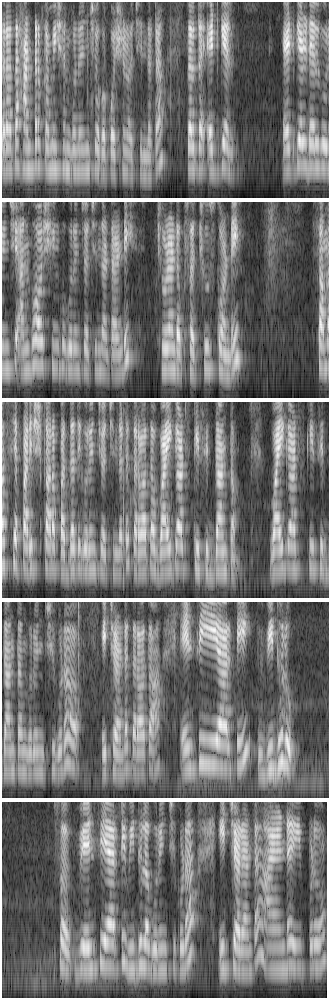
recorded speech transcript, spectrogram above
తర్వాత హంటర్ కమిషన్ గురించి ఒక క్వశ్చన్ వచ్చిందట. తర్వాత ఎడ్గెల్ ఎడ్గెల్ డెల్ గురించి అనుభవ షింకు గురించి వచ్చిందట అండి. చూడండి ఒకసారి చూసుకోండి. సమస్య పరిష్కార పద్ధతి గురించి వచ్చిందట. తర్వాత వైగాట్స్కి సిద్ధాంతం వైగాట్స్కి సిద్ధాంతం గురించి కూడా ఇచ్చాడంట. తర్వాత ఎన్సీఈఆర్టీ విధులు సో ఎన్సీఆర్టీ విధుల గురించి కూడా ఇచ్చాడంట. అండ్ ఇప్పుడు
